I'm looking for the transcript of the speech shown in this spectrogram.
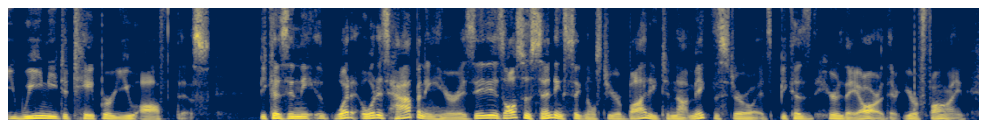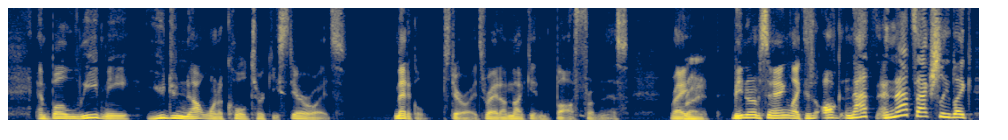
we need to taper you off this because in the what what is happening here is it is also sending signals to your body to not make the steroids because here they are they you're fine. And believe me you do not want a cold turkey steroids. Medical steroids right? I'm not getting buff from this right? Right. But you know what I'm saying? Like there's all that's and that's actually like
